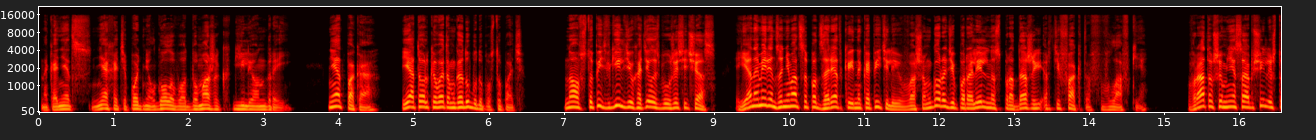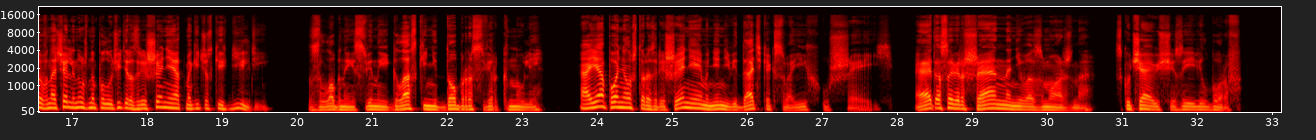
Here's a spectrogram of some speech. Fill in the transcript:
Наконец, нехотя поднял голову от бумажек Гиллион Дрей. «Нет пока. Я только в этом году буду поступать. Но вступить в гильдию хотелось бы уже сейчас. Я намерен заниматься подзарядкой накопителей в вашем городе параллельно с продажей артефактов в лавке. В ратуше мне сообщили, что вначале нужно получить разрешение от магических гильдий. Злобные свиные глазки недобро сверкнули. А я понял, что разрешение мне не видать, как своих ушей. «Это совершенно невозможно», — скучающе заявил Боров.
